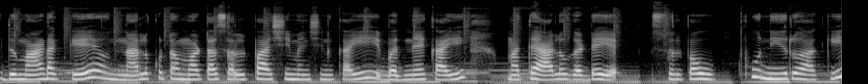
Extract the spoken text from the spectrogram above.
ಇದು ಮಾಡೋಕ್ಕೆ ಒಂದು ನಾಲ್ಕು ಟೊಮೊಟೊ, ಸ್ವಲ್ಪ ಹಸಿಮೆಣ್ಸಿನ್ಕಾಯಿ, ಬದನೆಕಾಯಿ ಮತ್ತು ಆಲೂಗಡ್ಡೆ ಸ್ವಲ್ಪ ಉಪ್ಪು, ನೀರು ಹಾಕಿ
